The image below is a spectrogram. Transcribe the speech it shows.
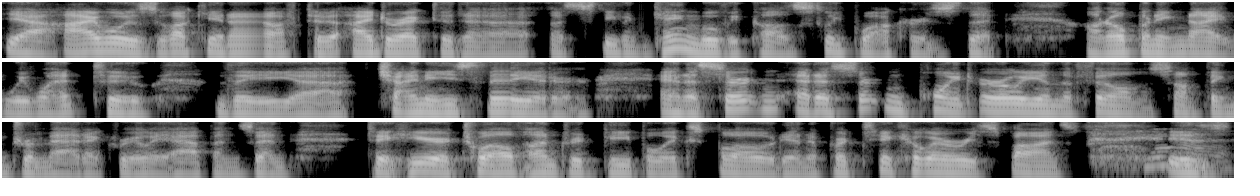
Yeah, I was lucky enough to. I directed a, a, Stephen King movie called Sleepwalkers. That on opening night we went to the uh, Chinese theater, and a certain at a certain point early in the film, something dramatic really happens, and to hear 1,200 people explode in a particular response yeah. is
